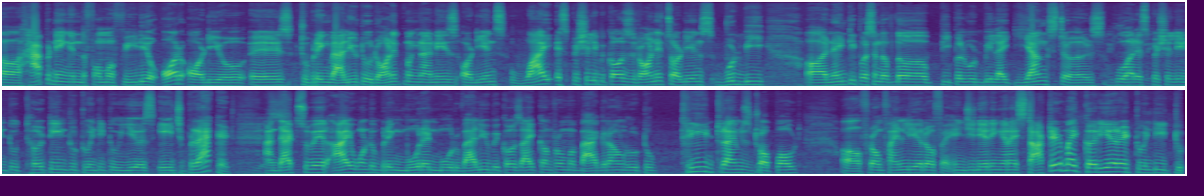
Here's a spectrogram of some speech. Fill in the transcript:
uh, happening in the form of video or audio is to bring value to Ronit Mangnani's audience. Why? Especially because Ronit's audience would be uh, 90% of the people would be like youngsters who are especially into 13 to 22 years age bracket, Yes. and that's where I want to bring more and more value because I come from a background who took three times dropout. Uh, from final year of engineering and i started my career at 22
